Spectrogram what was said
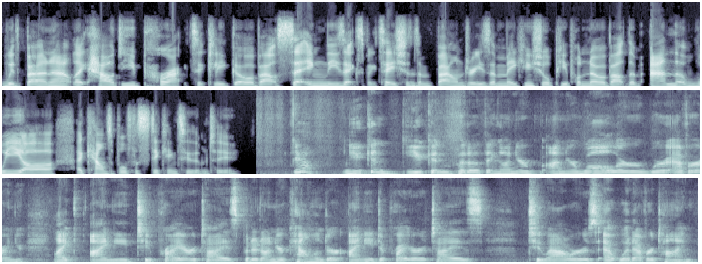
with burnout? Like, how do you practically go about setting these expectations and boundaries and making sure people know about them and that we are accountable for sticking to them too? Yeah, you can you can put a thing on your on your wall or wherever, and you're like, I need to prioritize. Put it on your calendar. I need to prioritize two hours at whatever time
